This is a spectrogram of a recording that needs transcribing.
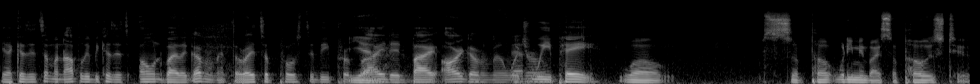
Yeah, because it's a monopoly because it's owned by the government, though, right? It's supposed to be provided by our government, which we pay. Well, suppo- What do you mean by supposed to?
